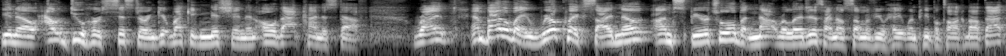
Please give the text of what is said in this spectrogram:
you know, outdo her sister and get recognition and all that kind of stuff right? And by the way, real quick side note, I'm spiritual but not religious. I know some of you hate when people talk about that,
